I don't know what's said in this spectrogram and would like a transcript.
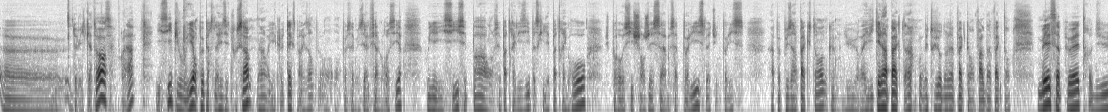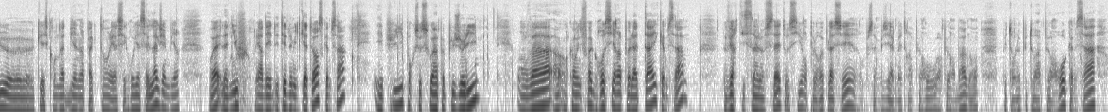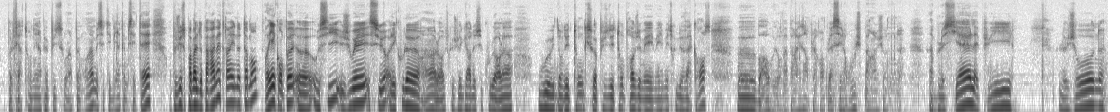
été 2014, euh, voilà, ici, puis vous voyez, on peut personnaliser tout ça, hein. vous voyez que le texte, par exemple, on, peut s'amuser à le faire grossir, vous voyez ici, c'est pas, pas très lisible parce qu'il n'est pas très gros, je pourrais aussi changer sa, sa police, mettre une police un peu plus impactante, comme du, on va éviter l'impact, hein. on met toujours de l'impact on parle d'impactant, mais ça peut être du, euh, qu'est-ce qu'on a de bien impactant et assez gros, il y a celle-là que j'aime bien, ouais, la New, regardez, d'été 2014, comme ça, et puis pour que ce soit un peu plus joli, on va euh, encore une fois grossir un peu la taille comme ça. Le vertical offset aussi, on peut le replacer. On peut s'amuser à le mettre un peu en haut ou un peu en bas. Non, mettons-le plutôt un peu en haut comme ça. On peut le faire tourner un peu plus ou un peu moins, mais c'était bien comme c'était. On peut juste pas mal de paramètres, hein, et notamment, vous voyez qu'on peut euh, aussi jouer sur les couleurs. Hein. Alors, est-ce que je vais garder ces couleurs-là? Ou euh, dans des tons qui soient plus des tons proches de mes, mes, trucs de vacances. Euh, bah oui, on va par exemple remplacer le rouge par un jaune, un bleu ciel, et puis le jaune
